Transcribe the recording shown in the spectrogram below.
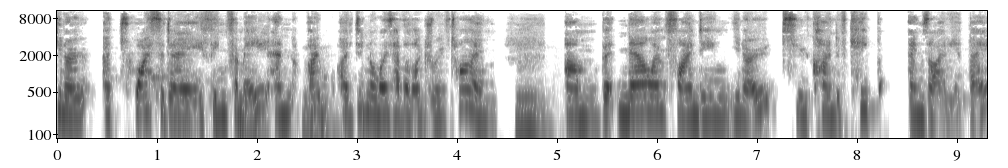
you know, a twice a day thing for me, and I, Mm. I didn't always have the luxury of time. Mm. Um, but now I'm finding, you know, to kind of keep anxiety at bay,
